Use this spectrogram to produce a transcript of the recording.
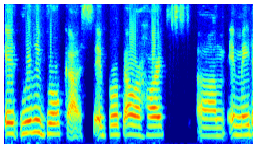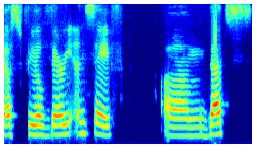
it really broke us. It broke our hearts. Um, it made us feel very unsafe. Um, that's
